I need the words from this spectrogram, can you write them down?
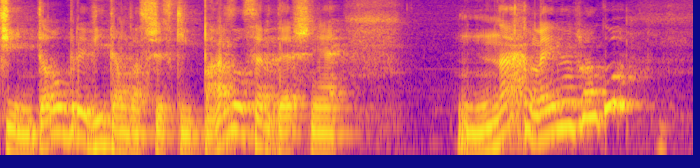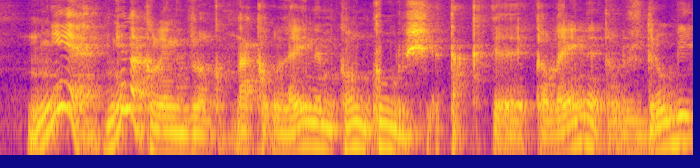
Dzień dobry, witam Was wszystkich bardzo serdecznie na kolejnym vlogu? Nie, nie na kolejnym vlogu, na kolejnym konkursie. Tak, e, kolejny to już drugi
